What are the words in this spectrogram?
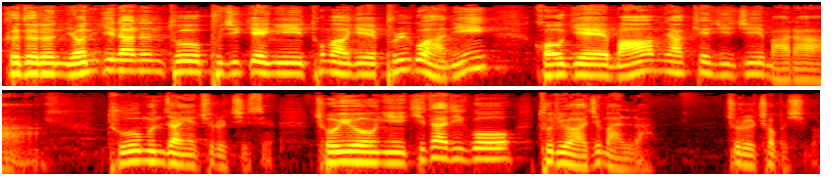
그들은 연기나는 두 부지깽이 토막에 불과하니 거기에 마음 약해지지 마라. 두 문장의 줄을 치세요. 조용히 기다리고 두려워하지 말라. 줄을 쳐보시고.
